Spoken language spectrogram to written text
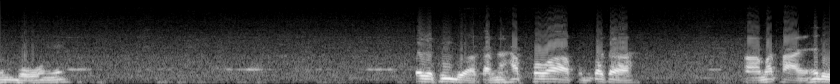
มันโบอย่างนี้ก็จะเพิ่งเบื่อกันนะครับ เพราะว่าผมก็จะอ่ามาถ่ายให้ดู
